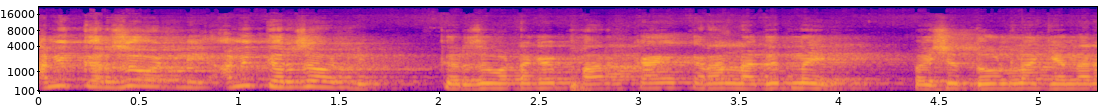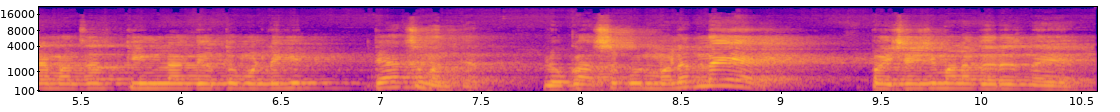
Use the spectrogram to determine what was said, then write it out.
आम्ही कर्ज वाटली आम्ही कर्ज वाटली. कर्ज वाटा काय फार काय करायला लागत नाही. पैसे दोन लाख घेणाऱ्या माणसाला तीन लाख देतो म्हटलं की द्याच म्हणतात. लोक असं कोण म्हणत नाही आहे पैशाची मला गरज नाही आहे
